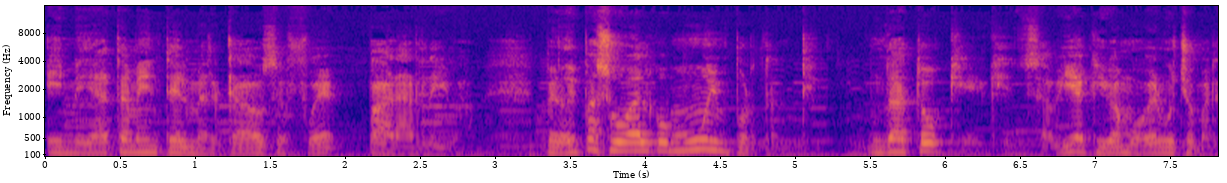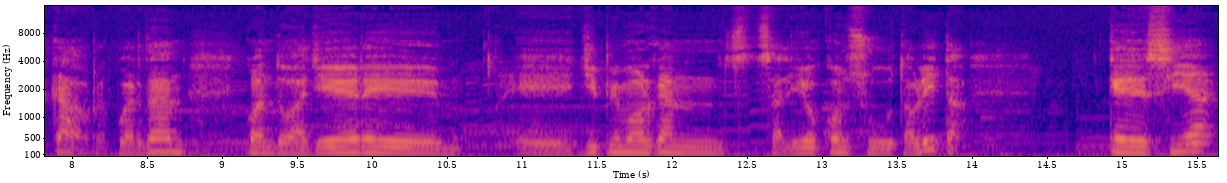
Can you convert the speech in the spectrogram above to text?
inmediatamente el mercado se fue para arriba. Pero hoy pasó algo muy importante. Un dato que, sabía que iba a mover mucho mercado. ¿Recuerdan cuando ayer eh, eh, JP Morgan salió con su tablita? Que decía,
